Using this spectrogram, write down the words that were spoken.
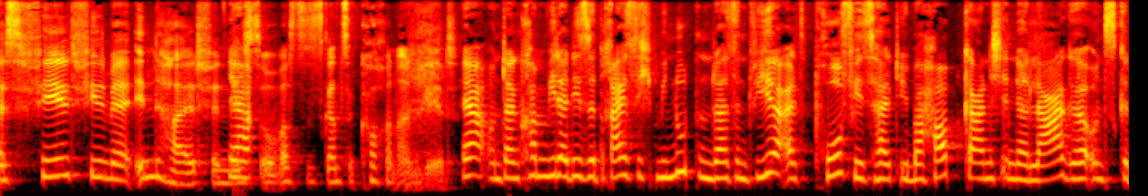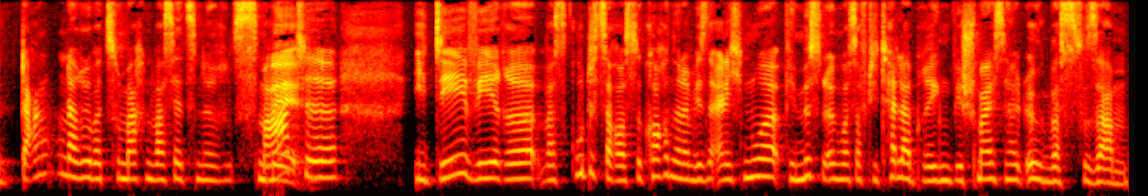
es fehlt viel mehr Inhalt, finde ja. ich, so, was das ganze Kochen angeht. Ja, und dann kommen wieder diese 30 Minuten. Da sind wir als Profis halt überhaupt gar nicht in der Lage, uns Gedanken darüber zu machen, was jetzt eine smarte nee. Idee wäre, was Gutes daraus zu kochen, sondern wir sind eigentlich nur, wir müssen irgendwas auf die Teller bringen, wir schmeißen halt irgendwas zusammen.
